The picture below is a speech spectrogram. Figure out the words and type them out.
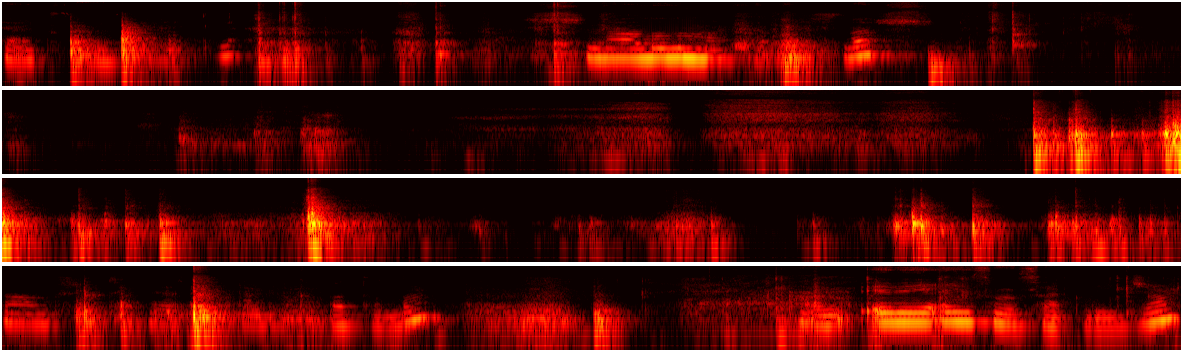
şarkı sözleriyle. Şunu alalım arkadaşlar. Tamam şunu tekrar böyle kapatalım. Yani eve en son saklayacağım.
